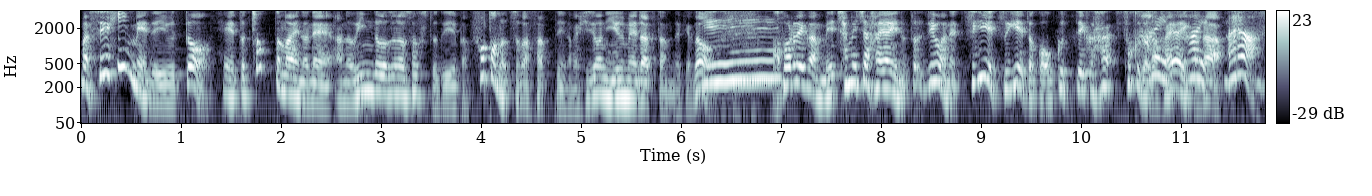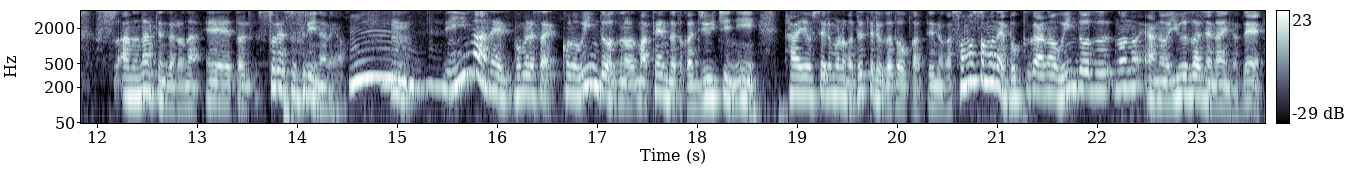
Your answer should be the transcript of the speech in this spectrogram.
まあ、製品名で言うと,、えー、とちょっと前のねあの Windows のソフトで言えばフォトの翼っていうのが非常に有名だったんだけどこれがめちゃめちゃ速いのと要はね次へ次へとこう送っていくは速度が速いから、ははあら。すあのなんて言うんだろうな、えー、とストレスフリーなのよ。ううん。今ねごめんなさい。この Windows の、まあ、10だとか11に対応しているものが出てるかどうかっていうのがそもそもね僕があの Windows ののあのユーザーじゃないのでわ、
